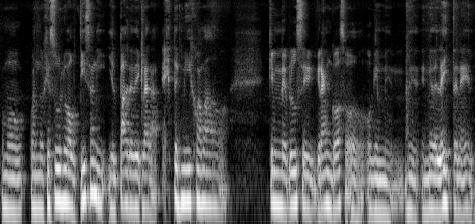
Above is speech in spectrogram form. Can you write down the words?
Como cuando Jesús lo bautizan y, el Padre declara, este es mi Hijo amado, que me produce gran gozo o, que me, me, me, en él.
